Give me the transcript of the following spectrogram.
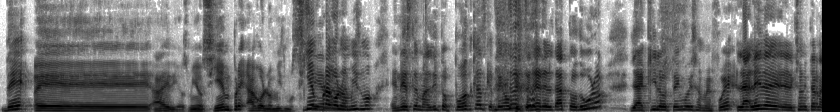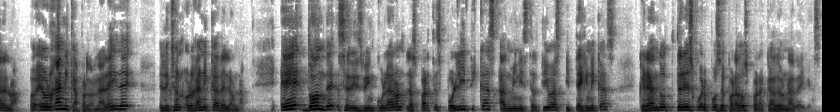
de... eh, ay, Dios mío, siempre hago lo mismo, siempre Sí, hago lo mismo en este maldito podcast que tengo que tener el dato duro y aquí lo tengo y se me fue. La ley de elección interna de la UNAM, eh, orgánica, perdón, la ley de elección orgánica de la UNAM, eh, donde se desvincularon las partes políticas, administrativas y técnicas, creando tres cuerpos separados para cada una de ellas.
